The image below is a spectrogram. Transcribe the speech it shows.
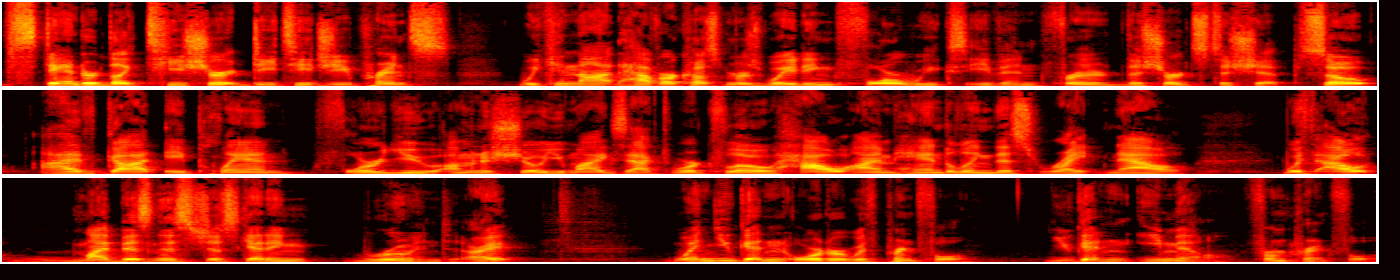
standard like t shirt DTG prints, we cannot have our customers waiting four weeks even for the shirts to ship. So, I've got a plan for you. I'm going to show you my exact workflow, how I'm handling this right now without my business just getting ruined, all right? When you get an order with Printful, you get an email from Printful.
